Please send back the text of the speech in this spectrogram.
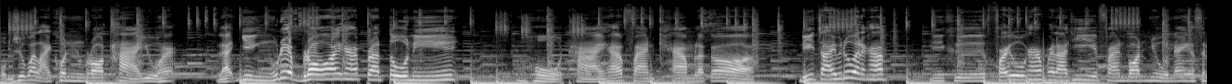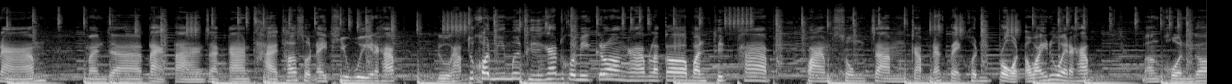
ผมเชื่อว่าหลายคนรอถ่ายอยู่ฮะ และยิงเรียบร้อยครับ ประตูนี้โอ้โหถ่ายครับแฟนแคมแล้วก็ดีใจไปด้วยนะครับ นี่คือฟิลครับเวลาที่แฟนบอลอยู่ในสนาม มันจะแตกต่างจากการถ่ายทอดสดในทีวีนะครับ ดูครับทุกคนมีมือถือครับ ทุกคนมีกล้องครับ แล้วก็บันทึกภาพความทรงจำกับนักเตะคนโปรดเอาไว้ด้วยนะครับ บางคนก็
